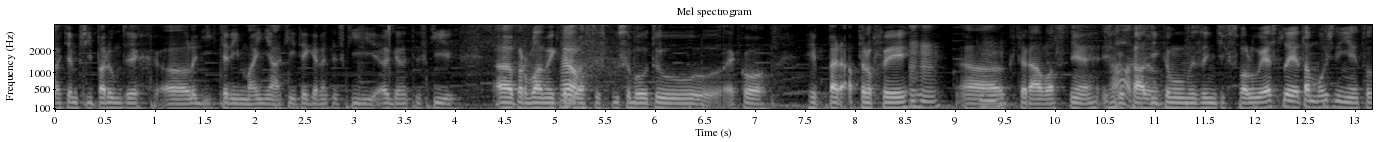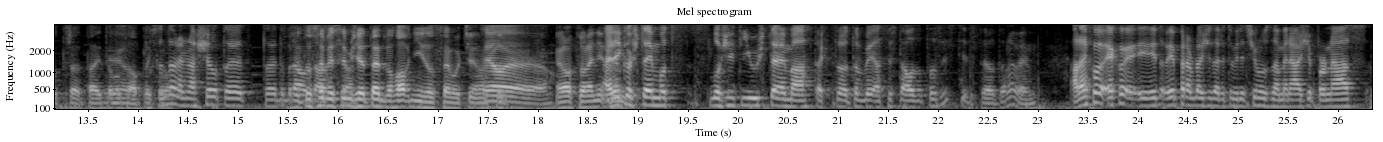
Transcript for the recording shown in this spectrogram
uh, těm případům těch uh, lidí, kteří mají nějaký ty genetický, uh, genetický uh, problémy, které vlastně způsobují tu jako hyperatrofii, mm-hmm. která vlastně, že ah, dochází to. k tomu mezení těch svalů, jestli je tam možný něco třeba tady tohoto aplikovat. To jsem tam nenašel, to je, to je dobrá že To si myslím, že ten hlavní zase oči. Jo, jo, jo. jo to není, a jelikož to je moc složitý už téma, tak to, to by asi stálo za to zjistit, jo, to nevím. Ale jako, jako je, to, je pravda, že tady to většinou znamená, že pro nás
